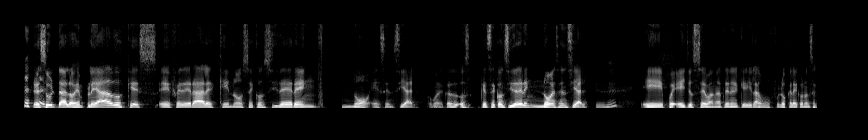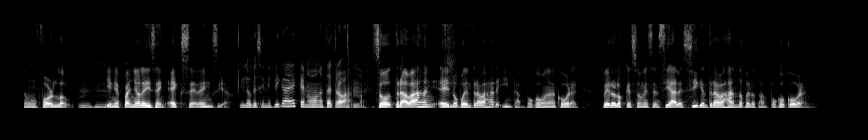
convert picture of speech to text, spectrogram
resulta, los empleados que eh, federales que no se consideren no esencial, como- que se consideren no esencial, eh, pues ellos se van a tener que ir a un, lo que le conocen como un furlough. ujú. Y en español le dicen excedencia. Y lo que significa es que no van a estar trabajando. So, trabajan, eh, no pueden trabajar y tampoco van a cobrar. Pero los que son esenciales siguen trabajando, pero tampoco cobran.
